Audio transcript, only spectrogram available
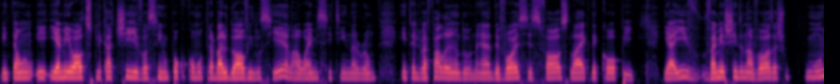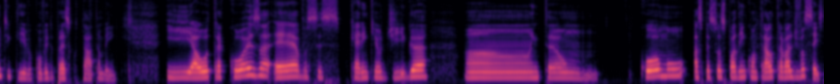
então, e, e é meio autoexplicativo, assim, um pouco como o trabalho do Alvin Lucier, lá, o I'm Sitting in a Room. Então, ele vai falando, né, the voice is false like the copy. E aí vai mexendo na voz, acho muito incrível, convido para escutar também. E a outra coisa é, vocês querem que eu diga, hum, então, como as pessoas podem encontrar o trabalho de vocês.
